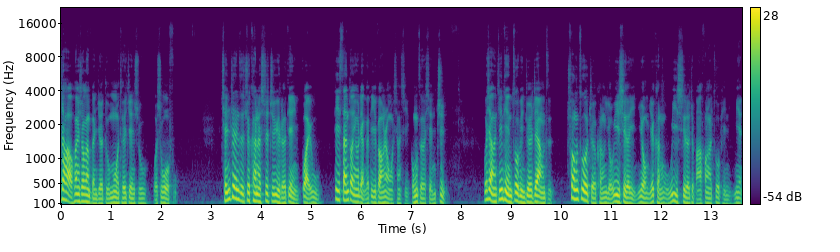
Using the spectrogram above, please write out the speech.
家好，欢迎收看本节的读墨推荐书，我是沃夫。前阵子去看了是枝裕和的电影《怪物》，第三段有两个地方让我想起宫泽贤治。我想经典作品就是这样子，创作者可能有意识的引用，也可能无意识的就把它放在作品里面。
